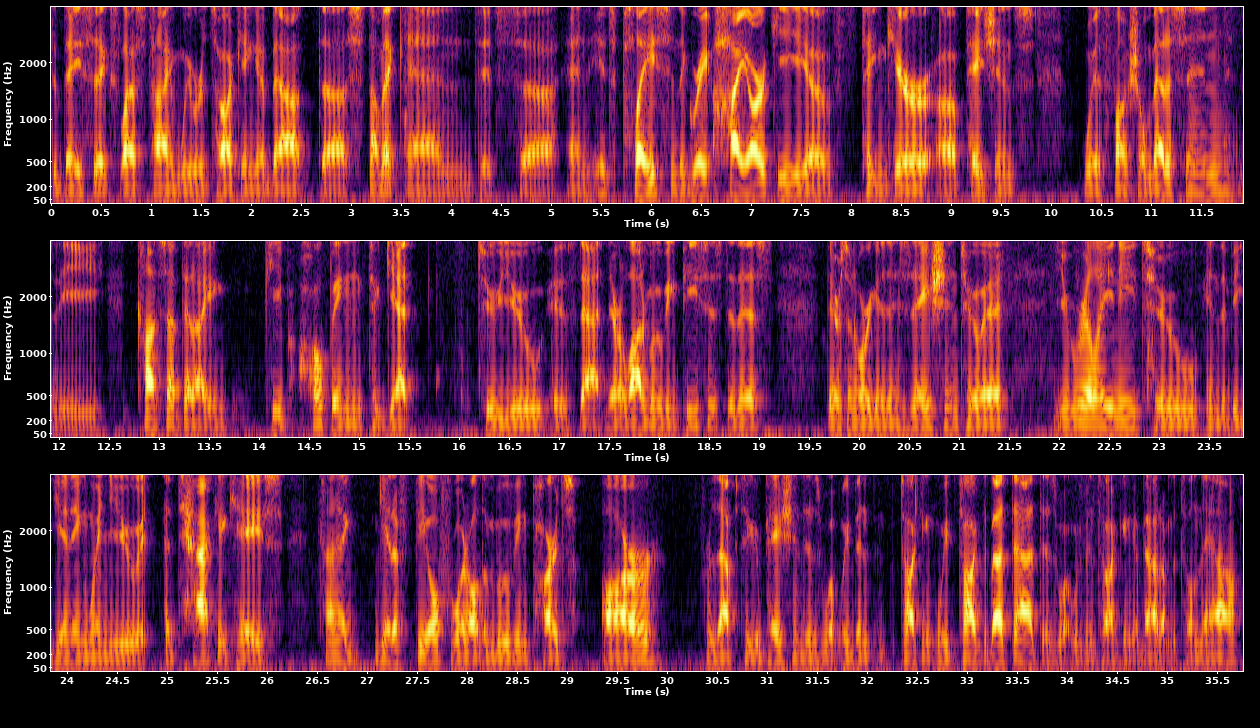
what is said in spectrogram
The basics. Last time we were talking about the stomach and its uh, and its place in the great hierarchy of taking care of patients with functional medicine. The concept that I keep hoping to get to you is that there are a lot of moving pieces to this. There's an organization to it. You really need to, in the beginning, when you attack a case, kind of get a feel for what all the moving parts are for that particular patient. Is what we've been talking. We've talked about that. Is what we've been talking about up until now,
